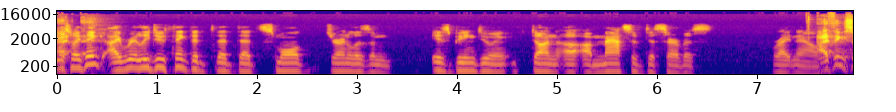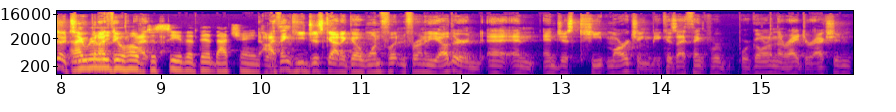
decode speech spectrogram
Yeah, so I think I really do think that that, that small journalism is being doing done a, a massive disservice right now. I think so too I but really think, do hope I, to see that that, changes. I think he just got to go one foot in front of the other and, and and just keep marching because I think we're, we're going in the right direction.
